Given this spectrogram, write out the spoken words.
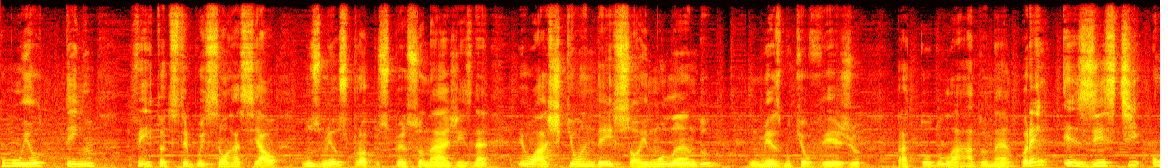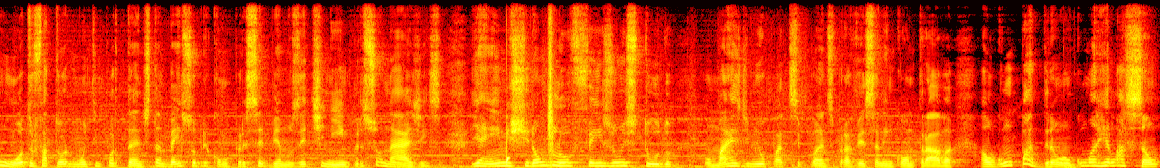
como eu tenho feito a distribuição racial nos meus próprios personagens, né? Eu acho que eu andei só emulando o mesmo que eu vejo para todo lado, né? Porém, existe um outro fator muito importante também sobre como percebemos etnia em personagens. E a Amy Shironglu fez um estudo com mais de mil participantes para ver se ela encontrava algum padrão, alguma relação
